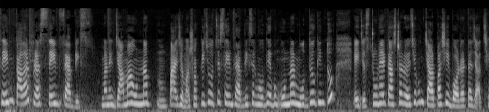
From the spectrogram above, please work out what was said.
same colour plus same fabrics মানে জামা ওড়না পায়জামা সব কিছু হচ্ছে সেম ফ্যাব্রিক্সের মধ্যে এবং ওড়নার মধ্যেও কিন্তু এই যে স্টোনের কাজটা রয়েছে এবং চারপাশে এই বর্ডারটা যাচ্ছে।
